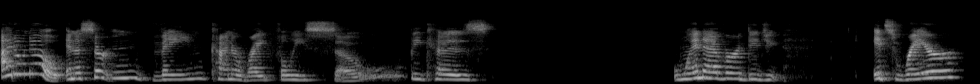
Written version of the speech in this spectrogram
I don't know. In a certain vein, kind of rightfully so, because whenever did you? It's rare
